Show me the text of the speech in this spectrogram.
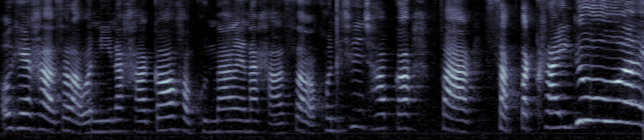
โอเคค่ะสำหรับวันนี้นะคะ ก็ขอบคุณมากเลยนะคะสำหรับคนที่ชื่นชอบก็ฝากสับตะไคร้ด้วย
